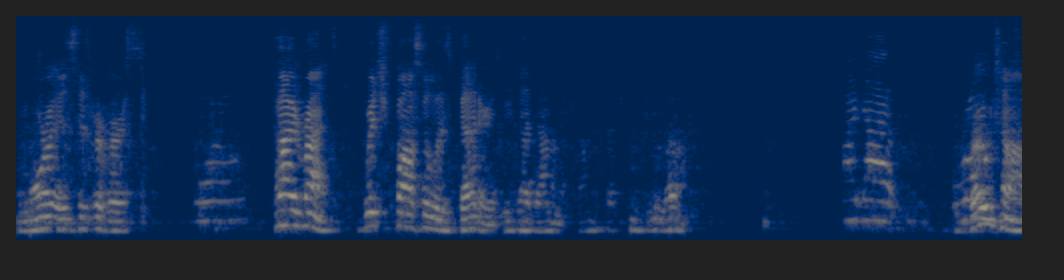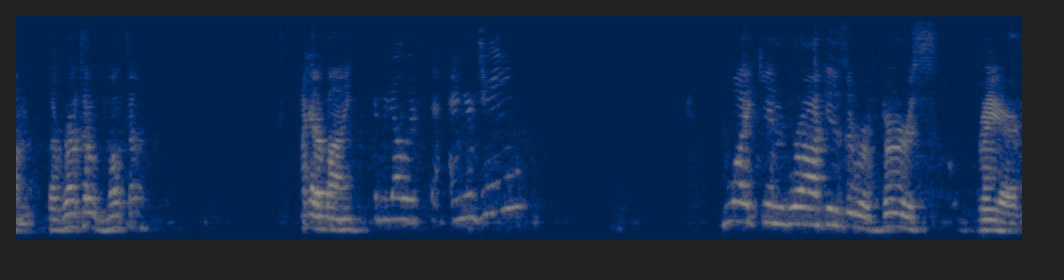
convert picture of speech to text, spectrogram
Mora is his reverse. Tyrunt, which fossil is better? Leave that down in the comment section below. I got Rotom, the Roto Moto. I got a Bonnie. We go with the energy. Lycanroc is a reverse rare.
